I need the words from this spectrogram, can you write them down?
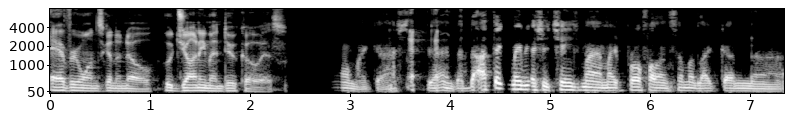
everyone's going to know who Johnny Manduco is. Oh my gosh! Yeah, I think maybe I should change my my profile on someone like on uh,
